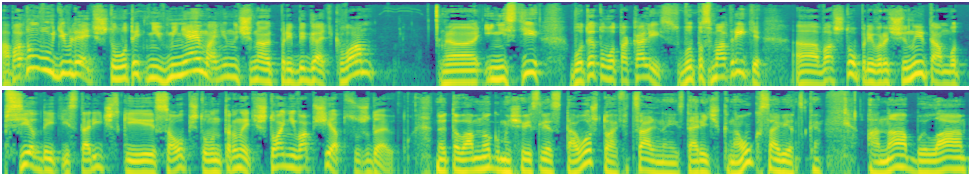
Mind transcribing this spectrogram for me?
А потом вы удивляетесь, что вот эти невменяемые, они начинают прибегать к вам и нести вот эту вот околесицу. Вы посмотрите, э, во что превращены там вот псевдо эти исторические сообщества в интернете, что они вообще обсуждают. Но это во многом еще и следствие того, что официальная историческая наука советская, она была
